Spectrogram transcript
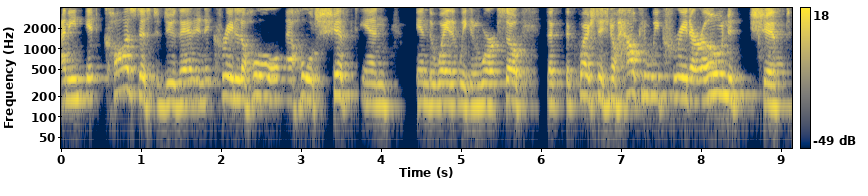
I mean, it caused us to do that, and it created a whole a whole shift in in the way that we can work. So the, the question is, you know, how can we create our own shift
